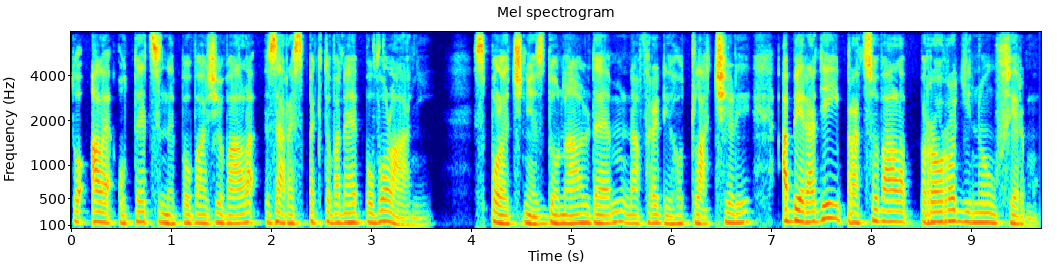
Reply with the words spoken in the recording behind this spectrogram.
To ale otec nepovažoval za respektované povolání. Společně s Donaldem na Freddyho tlačili, aby raději pracoval pro rodinnou firmu.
